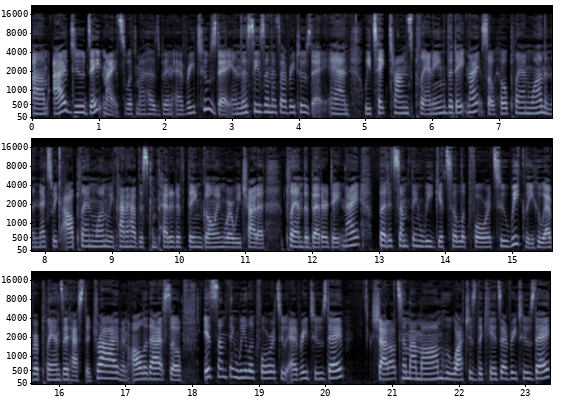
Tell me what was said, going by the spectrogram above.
Um, I do date nights with my husband every Tuesday. In this season, it's every Tuesday. And we take turns planning the date night. So he'll plan one, and the next week I'll plan one. We kind of have this competitive thing going where we try to plan the better date night, but it's something we get to look forward to weekly. Whoever plans it has to drive and all of that. So it's something we look forward to every Tuesday. Shout out to my mom who watches the kids every Tuesday.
